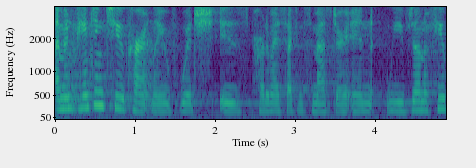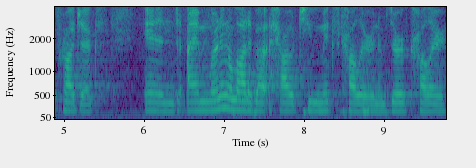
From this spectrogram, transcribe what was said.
I'm in painting two currently, which is part of my second semester, and we've done a few projects, and I'm learning a lot about how to mix color and observe color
